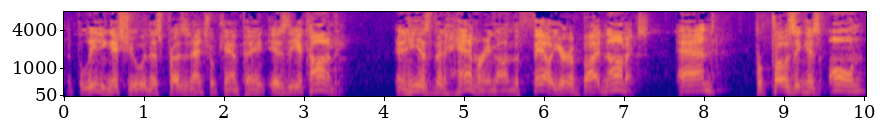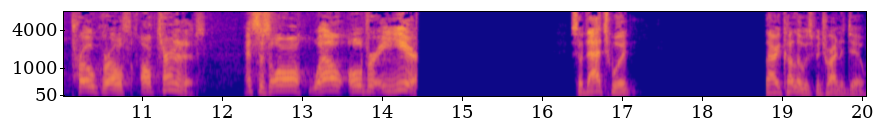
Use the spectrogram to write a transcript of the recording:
that the leading issue in this presidential campaign is the economy. And he has been hammering on the failure of Bidenomics and proposing his own pro growth alternatives. This is all well over a year. So that's what Larry Kudlow has been trying to do.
